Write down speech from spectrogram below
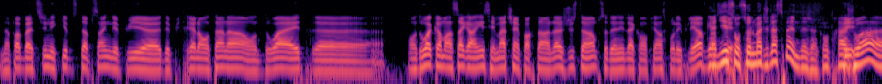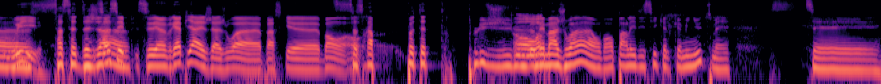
n'a pas battu une équipe du top 5 depuis, euh, depuis très longtemps. Là. On doit être. Euh, on doit commencer à gagner ces matchs importants-là, justement pour se donner de la confiance pour les playoffs. Gagner son seul match de la semaine déjà contre Ajoie. Euh, oui. Ça, c'est déjà. Ça, c'est un vrai piège à Ajoie parce que, bon. Ça sera peut-être plus le même Ajoie. On va en parler d'ici quelques minutes, mais c'est.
